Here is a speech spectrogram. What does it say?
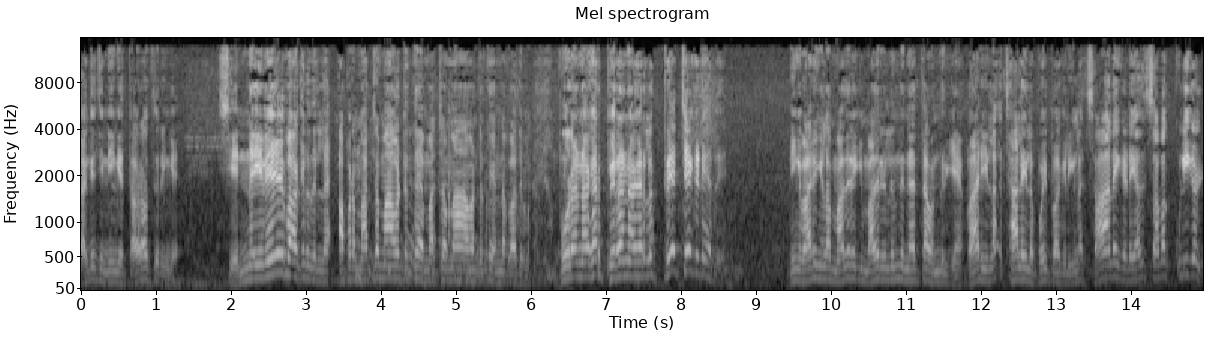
தங்கச்சி நீங்கள் தவறாத்துறீங்க சென்னையவே பாக்குறது இல்ல அப்புறம் மற்ற மாவட்டத்தை மற்ற மாவட்டத்தை என்ன பாத்துருமா புறநகர் பிறநகரில் பேச்சே கிடையாது. நீங்க வாரீங்களா? மதுரைக்கு மதுரையில இருந்து நேத்தா வந்திருக்கேன். வாரீங்களா? சாலையில போய் பாக்குறீங்களா சாலை கிடையாது சவக்குழிகள்.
